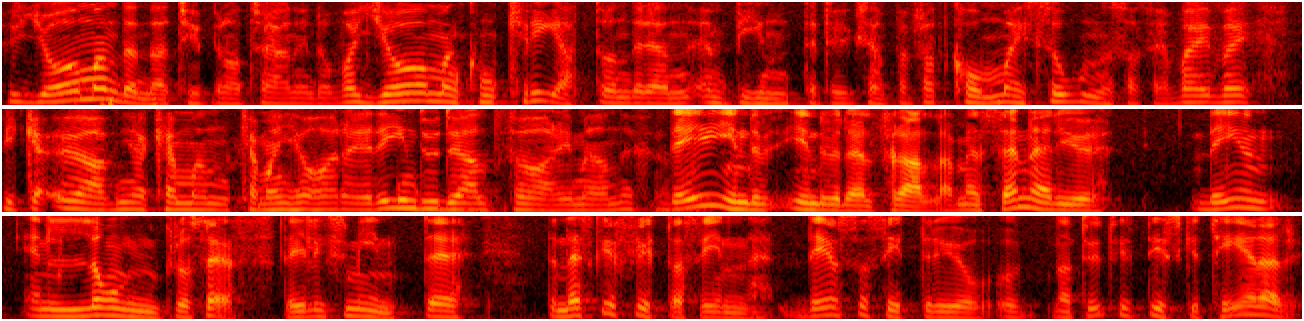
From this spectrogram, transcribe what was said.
Hur gör man den där typen av träning då? Vad gör man konkret under en, en vinter till exempel för att komma i zonen? Så att säga? Vad, vad, vilka övningar kan man, kan man göra? Är det individuellt för varje människa? Det är individuellt för alla, men sen är det ju det är en, en lång process. Det är liksom inte, den där ska ju flyttas in. Dels så sitter du och, och naturligtvis diskuterar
